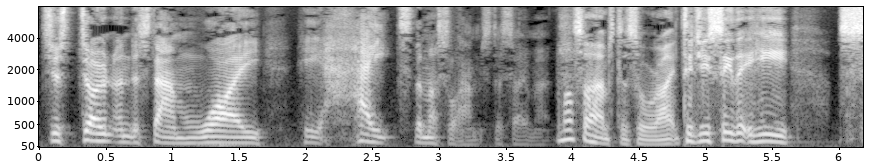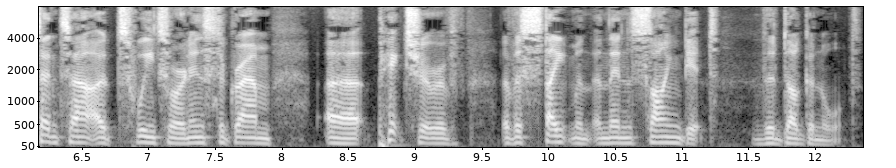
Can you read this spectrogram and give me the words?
just don't understand why he hates the muscle hamster so much. Muscle Hamster's all right. Did you see that he sent out a tweet or an Instagram uh, picture of of a statement and then signed it the Duggernaut?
